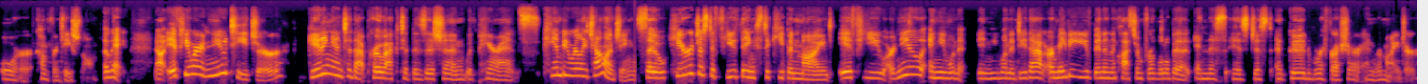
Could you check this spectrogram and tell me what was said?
or confrontational. Okay, now if you are a new teacher, getting into that proactive position with parents can be really challenging. So here are just a few things to keep in mind if you are new and you want to and you want to do that or maybe you've been in the classroom for a little bit and this is just a good refresher and reminder.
